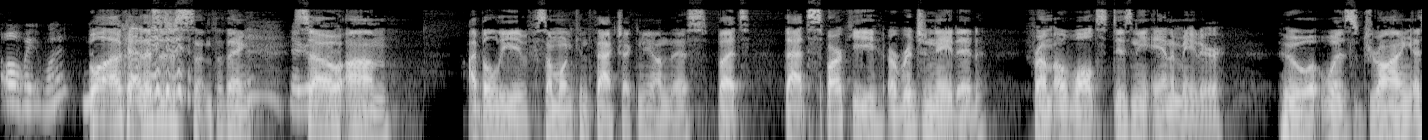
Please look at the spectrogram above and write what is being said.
Oh wait, what? Well, okay, this is just the thing. Yeah, so, um, I believe someone can fact check me on this, but that Sparky originated from a Walt Disney animator who was drawing a,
